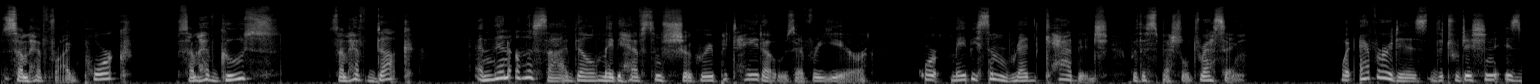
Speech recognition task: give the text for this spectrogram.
Some have fried pork. Some have goose. Some have duck. And then on the side, they'll maybe have some sugary potatoes every year, or maybe some red cabbage with a special dressing. Whatever it is, the tradition is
